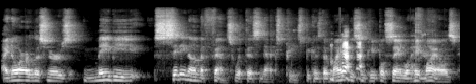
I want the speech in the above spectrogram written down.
I know our listeners may be sitting on the fence with this next piece because there might be some people saying, well, hey, Myles,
